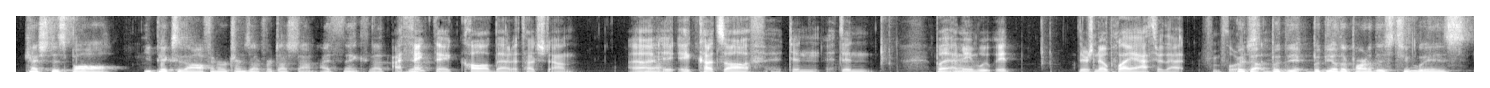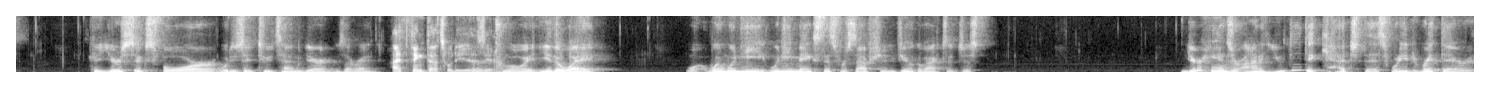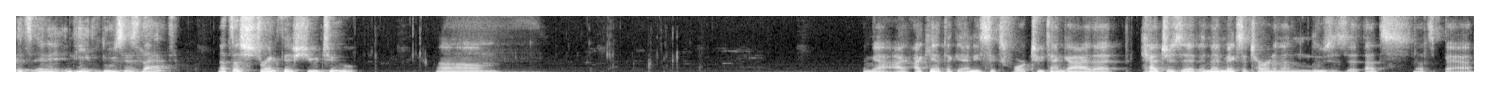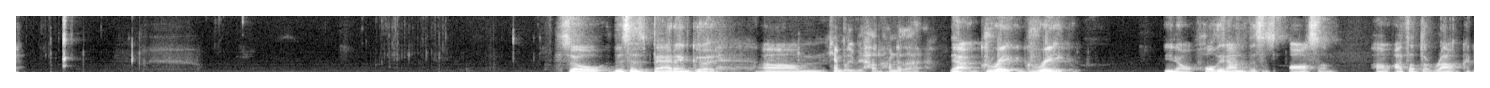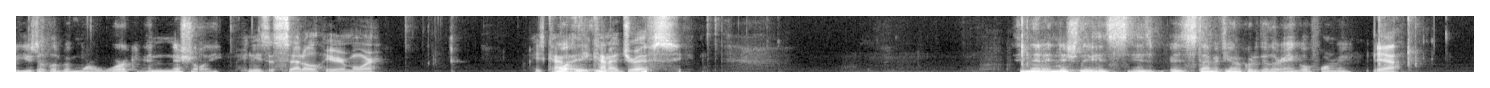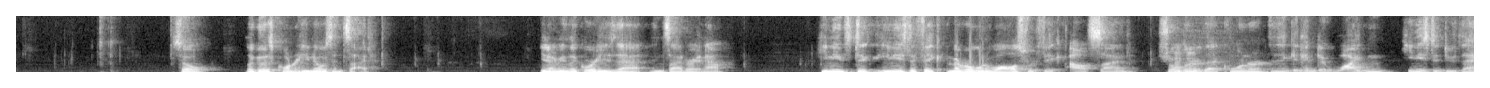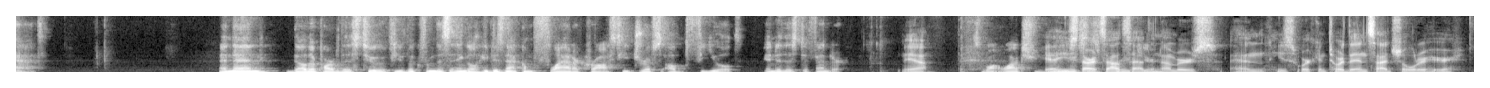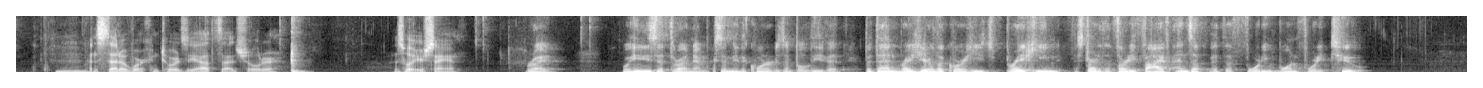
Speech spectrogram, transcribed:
catch this ball. He picks it off and returns that for a touchdown. I think that. I yeah. think they called that a touchdown. Uh, yeah. it, it, cuts off. It didn't. It didn't. But right. I mean, it. There's no play after that from Florida. But the, but the but the other part of this too is Okay, you're six four. What do you say, two ten, Garrett? Is that right? I think that's what he is. yeah, two oh eight. Either way, when when he when he makes this reception, if you don't go back to just your hands are on it, you need to catch this. What do you right there? It's and, and he loses that. That's a strength issue too. Um, I mean, I, I can't think of any 6'4", 210 guy that catches it and then makes a turn and then loses it. That's that's bad. So this is bad and good. Um, I Can't believe we held on to that. Yeah, great, great. You know, holding on to this is awesome. Um, I thought the route could have used a little bit more work initially. He needs to settle here more. He's kind of he kind of drifts. And then initially his his his stem. If you want to go to the other angle for me. Yeah. So look at this corner. He knows inside. You know, I mean, look where he's at inside right now. He needs to he needs to fake. Remember when Wallace would fake outside shoulder mm-hmm. that corner and then get him to widen? He needs to do that. And then the other part of this too, if you look from this angle, he does not come flat across. He drifts upfield into this defender. Yeah. So watch. Yeah, he starts outside the numbers and he's working toward the inside shoulder here mm. instead of working towards the outside shoulder. Is what you're saying. Right. Well, he needs to threaten him because I mean the corner doesn't believe it. But then right here, look where he's breaking, started at the 35, ends up at the 41, 42.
